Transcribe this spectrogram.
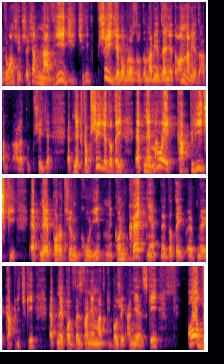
wyłącznie chrześcijan, nawiedzi, czyli przyjdzie po prostu to nawiedzenie, to on nawiedza, ale tu przyjdzie. E, kto przyjdzie do tej e, małej kapliczki porcjunkuli, konkretnie do tej kapliczki pod wezwaniem Matki Bożej Anielskiej, od,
